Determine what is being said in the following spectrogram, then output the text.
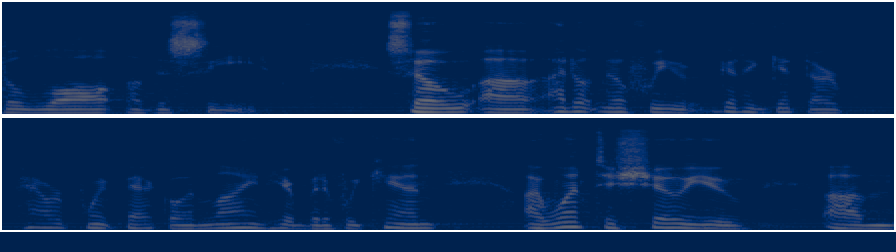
the law of the seed so uh, I don't know if we're going to get our PowerPoint back online here, but if we can, I want to show you um,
